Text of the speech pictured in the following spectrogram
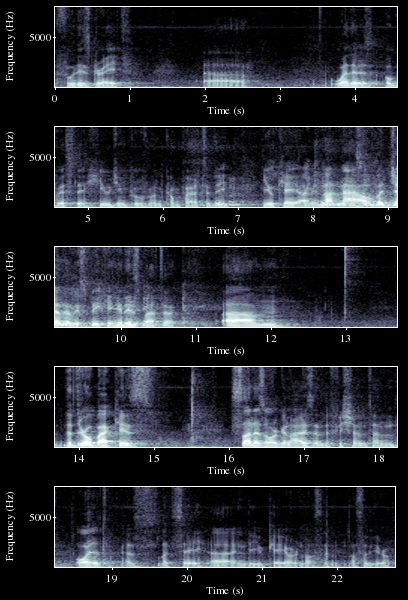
food is great. Uh, weather is obviously a huge improvement compared to the UK. I mean, not now, but generally speaking, it is better. Um, the drawback is it's not as organized and efficient and oiled as, let's say, uh, in the UK or north and north of Europe.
